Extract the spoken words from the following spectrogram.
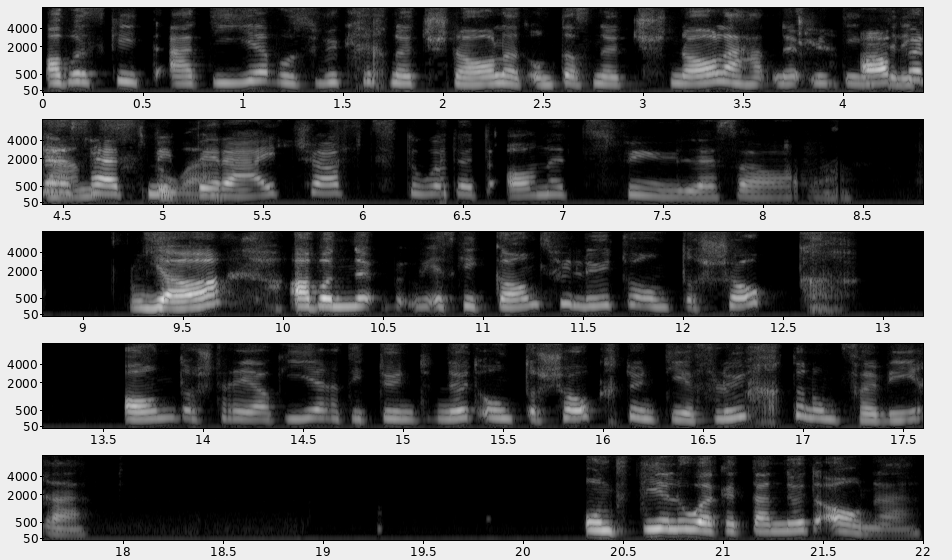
aber es gibt auch die, die es wirklich nicht schnallen. Und das nicht schnallen hat nicht mit Intelligenz zu tun. Aber es hat mit Bereitschaft zu tun, dort anzufühlen, Sarah. Ja, aber nicht, es gibt ganz viele Leute, die unter Schock anders reagieren. Die tun nicht unter Schock die flüchten und verwirren. Und die schauen dann nicht an.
